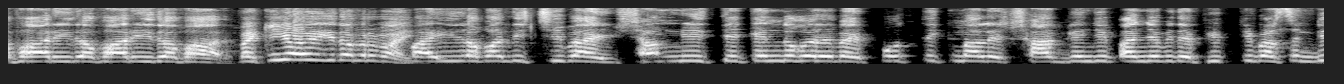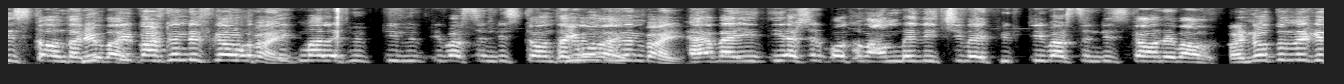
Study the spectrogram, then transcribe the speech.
offer Eid offer Eid offer ভাই কি হয় ঈদ অফার ভাই? ভাই ঈদ অফার দিচ্ছি ভাই। সামনে ঈদকে কেন্দ্র করে ভাই প্রত্যেক মালে শার্ট গেঞ্জি পাঞ্জাবিতে ফিফটি পার্সেন্ট ডিসকাউন্ট থাকবে ভাই। ফিফটি পার্সেন্ট ডিসকাউন্ট ভাই? প্রত্যেক মালে ফিফটি ফিফটি পার্সেন্ট ডিসকাউন্ট কি ভাই। হ্যাঁ ভাই ইতিহাসের প্রথম আমরা দিচ্ছি ভাই ফিফটি পার্সেন্ট ডিসকাউন্টে ভাই ভাই নতুনদের কি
